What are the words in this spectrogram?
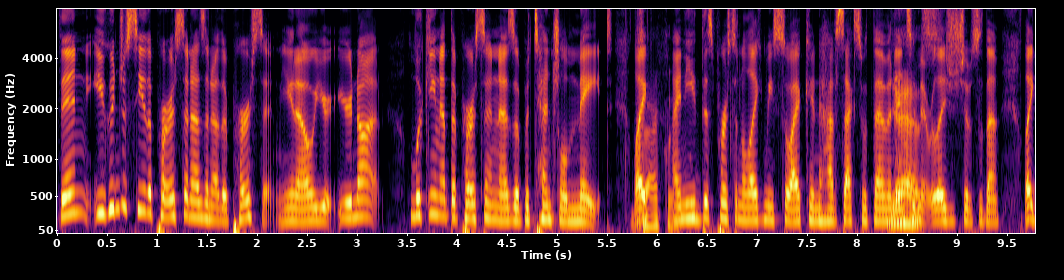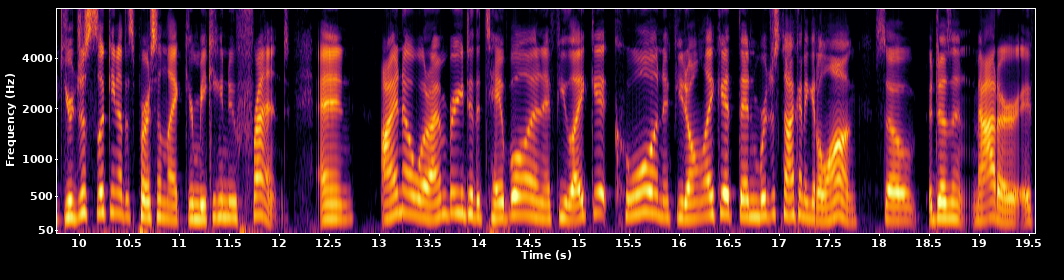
then you can just see the person as another person. You know, you're you're not looking at the person as a potential mate. Like Exactly. I need this person to like me so I can have sex with them and intimate relationships with them. Like you're just looking at this person like you're making a new friend. And I know what I'm bringing to the table and if you like it, cool, and if you don't like it, then we're just not going to get along. So it doesn't matter if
